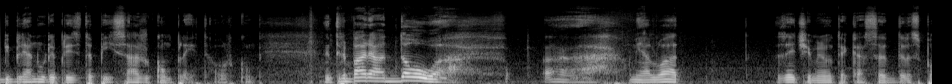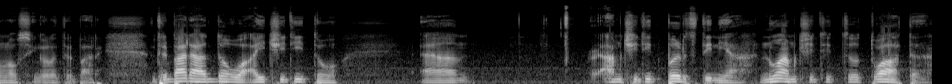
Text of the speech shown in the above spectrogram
Biblia nu reprezintă peisajul complet, oricum. Întrebarea a doua ah, mi-a luat 10 minute ca să răspund la o singură întrebare. Întrebarea a doua, ai citit-o. Uh, am citit părți din ea, nu am citit-o toată.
